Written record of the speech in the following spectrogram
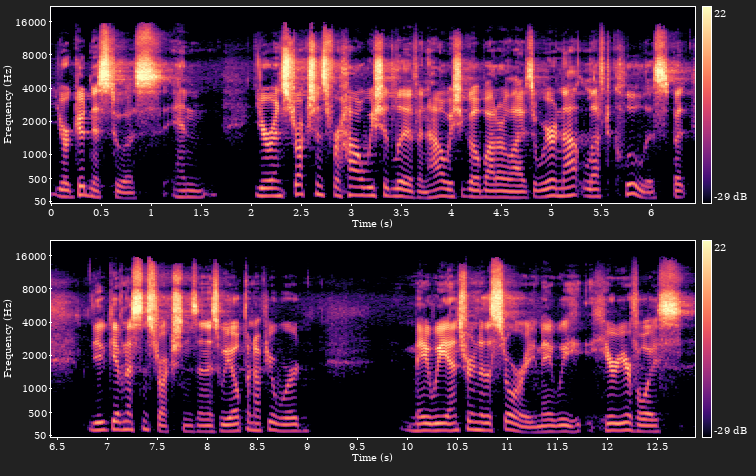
your goodness to us and your instructions for how we should live and how we should go about our lives. That we're not left clueless, but you've given us instructions. And as we open up your word, may we enter into the story. May we hear your voice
